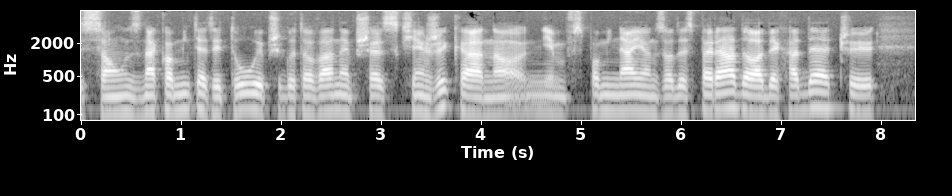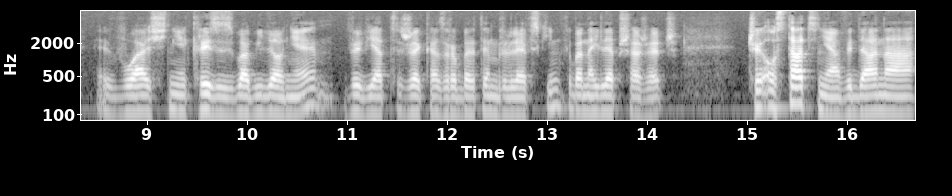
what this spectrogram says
Są znakomite tytuły przygotowane przez Księżyka, no, nie wspominając o Desperado, ADHD czy właśnie Kryzys w Babilonie, wywiad Rzeka z Robertem Brylewskim, chyba najlepsza rzecz, czy ostatnia wydana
